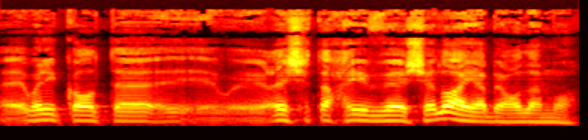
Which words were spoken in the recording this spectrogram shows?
uh, what do you call it? Uh, ish tahiv shelo haya be'olamo.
